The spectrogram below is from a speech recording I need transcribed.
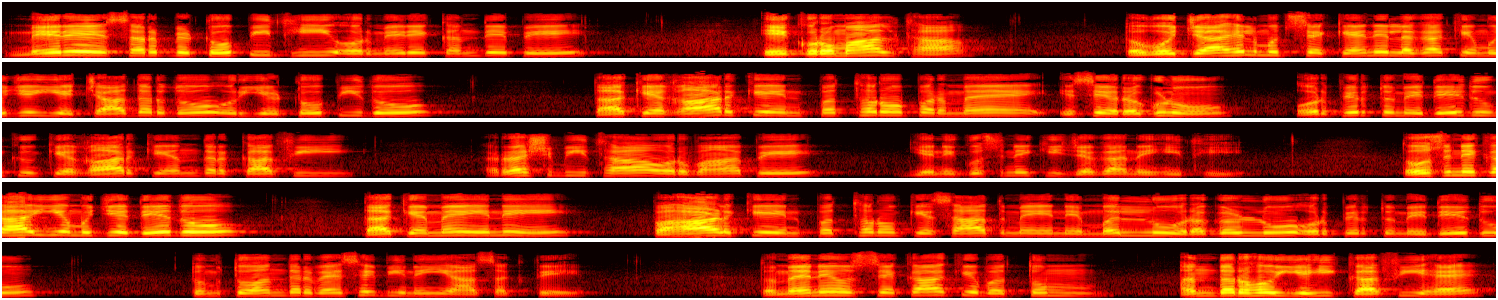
میرے سر پہ ٹوپی تھی اور میرے کندھے پہ ایک رومال تھا۔ تو وہ جاہل مجھ سے کہنے لگا کہ مجھے یہ چادر دو اور یہ ٹوپی دو تاکہ غار کے ان پتھروں پر میں اسے رگڑوں اور پھر تمہیں دے دوں کیونکہ غار کے اندر کافی رش بھی تھا اور وہاں پہ یعنی گھسنے کی جگہ نہیں تھی۔ تو اس نے کہا، یہ مجھے دے دو تاکہ میں انہیں پہاڑ کے ان پتھروں کے ساتھ میں انہیں مل لوں، رگڑ لوں اور پھر تمہیں دے دوں۔ تم تو اندر ویسے بھی نہیں آ سکتے۔ تو میں نے اس سے کہا کہ وہ تم اندر ہو، یہی کافی ہے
